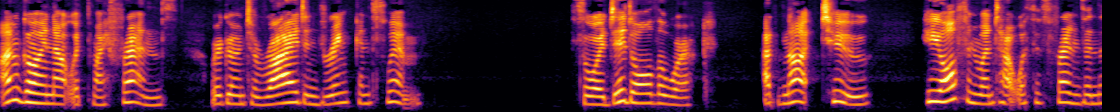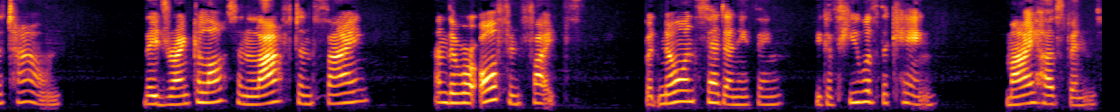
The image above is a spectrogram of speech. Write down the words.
I'm going out with my friends. We're going to ride and drink and swim. So I did all the work. At night, too, he often went out with his friends in the town. They drank a lot and laughed and sang, and there were often fights. But no one said anything, because he was the king, my husband.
